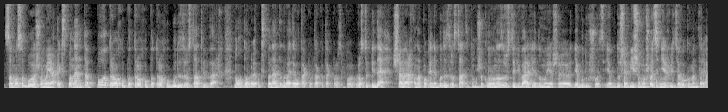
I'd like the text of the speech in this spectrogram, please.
само собою, що моя експонента потроху, потроху, потроху буде зростати вверх. Ну, добре, експонента, давайте отак, отак, отак просто піде. Ще вверх вона поки не буде зростати, тому що коли вона зростить вверх, я думаю, я ще я буду в шоці. Я буду ще більшому шоці, ніж від цього коментаря.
